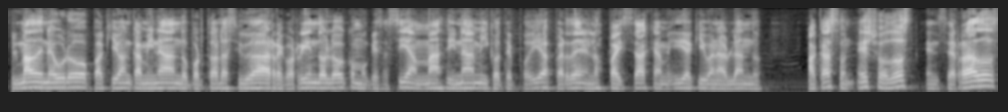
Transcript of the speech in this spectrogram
filmado en Europa, que iban caminando por toda la ciudad, recorriéndolo, como que se hacía más dinámico, te podías perder en los paisajes a medida que iban hablando. Acá son ellos dos encerrados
